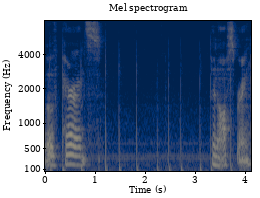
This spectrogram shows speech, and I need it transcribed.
of parents and offspring.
